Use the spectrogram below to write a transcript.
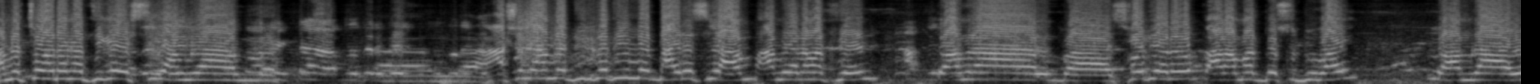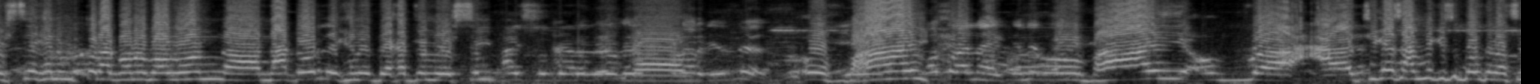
আমরা চুয়াডাঙ্গা থেকে এসেছি আমরা আসলে আমরা দীর্ঘদিন বাইরে ছিলাম আমি আর আমার ফ্রেন্ড তো আমরা সৌদি আরব আর আমার দেশ দুবাই। তো আমরা এসেছি এখানে উত্তরা গণভবন নাটোর এখানে দেখার জন্য এসেছি। ও ভাই ও ভাই ঠিক আছে আমি কিছু বলতে পারছি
